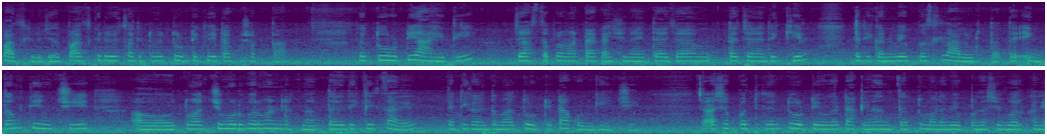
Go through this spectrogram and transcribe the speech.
पाच किलोचे तर पाच किलोसाठी तुम्ही तुरटी किती टाकू शकता? तर तुरटी आहे ती जास्त प्रमाणात टाकायची नाही. त्याच्या त्याच्याने देखील त्या ठिकाणी वेपर्स लाल उठतात तर एकदम किंचित तुम्हाला चिमुटभर म्हणलात ना तरी देखील चालेल. त्या ठिकाणी तुम्हाला तुरटी टाकून घ्यायची. तर अशा पद्धतीने तुरटी वगैरे टाकल्यानंतर तुम्हाला वेपर्स असे वरखाली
